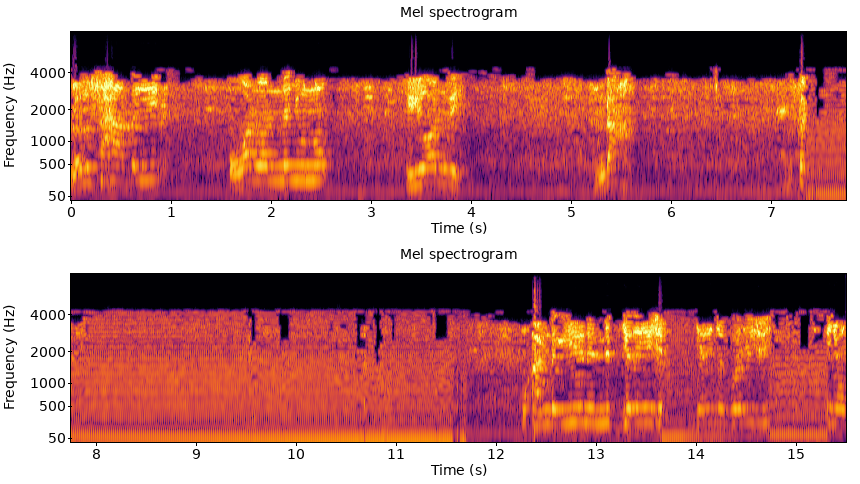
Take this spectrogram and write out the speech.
loolu saxaaba yi wanoon nañu nu yoon wi ndax mu ànd ak yéene nit jëriñu ci jëriñu góor yi ñëw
